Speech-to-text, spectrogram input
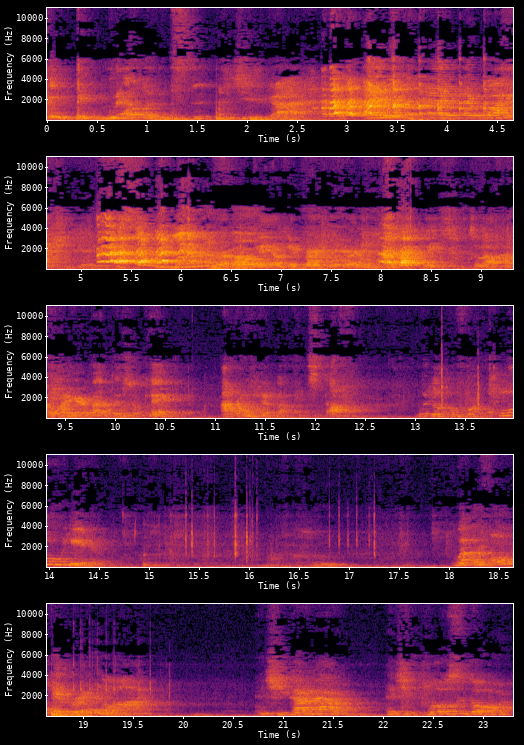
great big melons that she's got, and and, and why? So beautiful. Okay, okay, Virgil, please. So now, I don't want to hear about this, okay? I don't want to hear about that stuff. We're looking for a clue here. Well, the phone kept ringing a lot, and she got out, and she closed the door,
